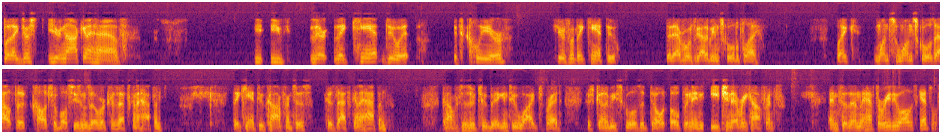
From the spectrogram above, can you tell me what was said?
but I just you're not going to have you, you they they can't do it. It's clear. Here's what they can't do: that everyone's got to be in school to play. Like once one school's out, the college football season's over because that's going to happen. They can't do conferences because that's going to happen. Conferences are too big and too widespread. There's going to be schools that don't open in each and every conference, and so then they have to redo all the schedules.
